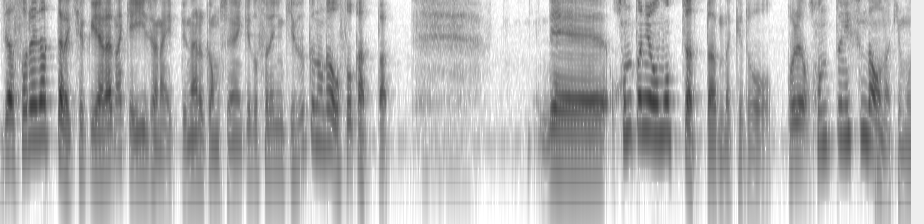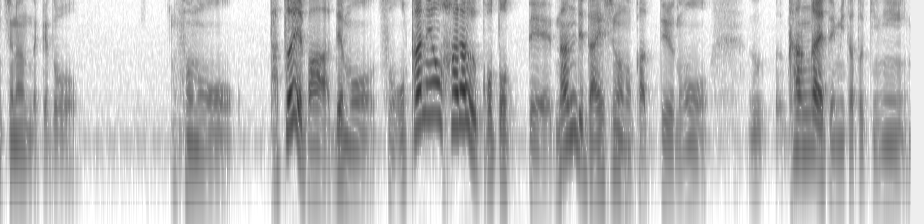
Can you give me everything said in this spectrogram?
じゃあそれだったら企画やらなきゃいいじゃないってなるかもしれないけどそれに気づくのが遅かった。で本当に思っちゃったんだけどこれ本当に素直な気持ちなんだけどその例えばでもそのお金を払うことってなんで大事なのかっていうのを考えてみた時に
